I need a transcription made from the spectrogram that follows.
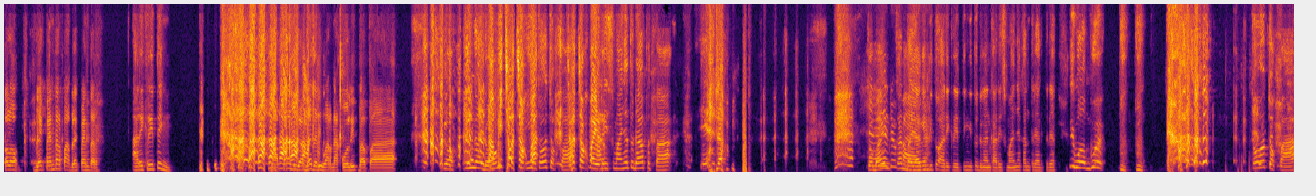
Kalau Black Panther Pak, Black Panther. Ari Kriting. Bapak juga dari warna kulit Bapak. Loh, enggak dong. Tapi cocok, iya Pak. cocok, Pak. Cocok, Pak. itu. Karismanya tuh dapet, Pak. Iya, dapet. Cobain Aduh, kan parah. bayangin gitu Ari Kriting gitu dengan karismanya kan teriak-teriak, "Iwan gue." Cocok, Pak.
